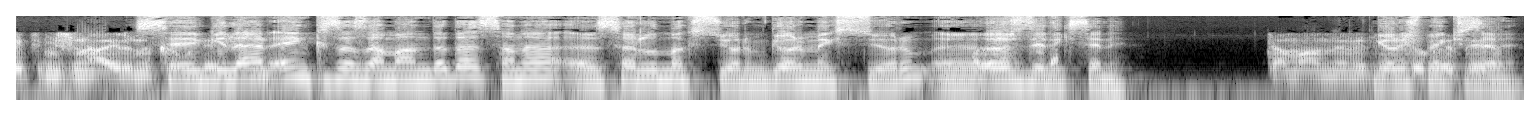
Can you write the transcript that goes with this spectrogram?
Hepimizin hayrını Sevgiler en kısa zamanda da sana e, sarılmak istiyorum, görmek istiyorum. Ee, özledik seni. Tamam Mehmet. Görüşmek çok üzere.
